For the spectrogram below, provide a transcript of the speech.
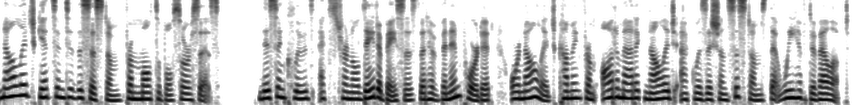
Knowledge gets into the system from multiple sources. This includes external databases that have been imported or knowledge coming from automatic knowledge acquisition systems that we have developed.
